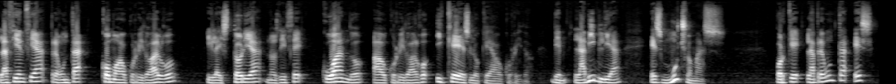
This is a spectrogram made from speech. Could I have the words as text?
La ciencia pregunta cómo ha ocurrido algo, y la historia nos dice cuándo ha ocurrido algo y qué es lo que ha ocurrido. Bien, la Biblia es mucho más, porque la pregunta es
